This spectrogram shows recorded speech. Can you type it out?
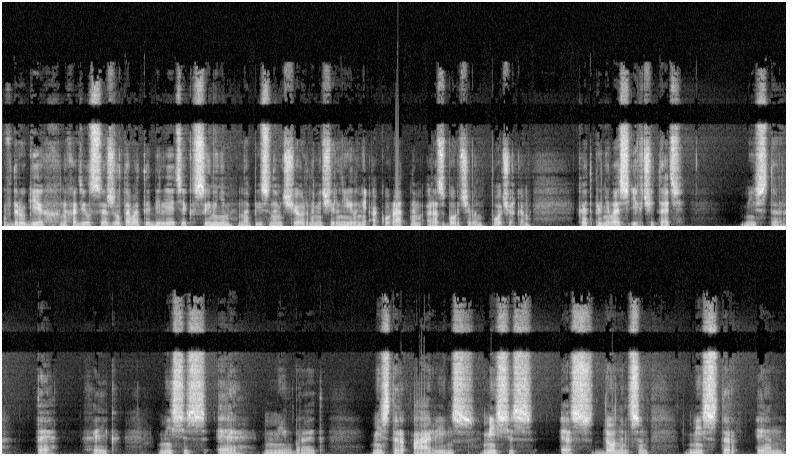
в других находился желтоватый билетик с именем, написанным черными чернилами, аккуратным разборчивым почерком — Кэт принялась их читать. Мистер Т. Хейк, миссис Э. Милбрайт, мистер А. Римс, миссис С. Дональдсон, мистер Н.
